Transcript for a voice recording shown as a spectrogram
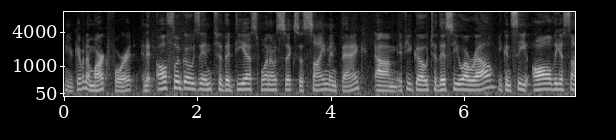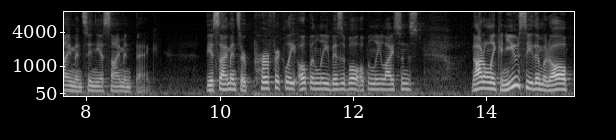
You're given a mark for it. And it also goes into the DS-106 assignment bank. Um, if you go to this URL, you can see all the assignments in the assignment bank. The assignments are perfectly openly visible, openly licensed. Not only can you see them, but all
